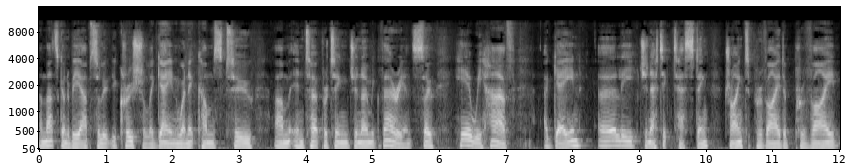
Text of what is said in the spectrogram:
And that's going to be absolutely crucial again when it comes to um, interpreting genomic variants. So here we have again early genetic testing trying to provide a provide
